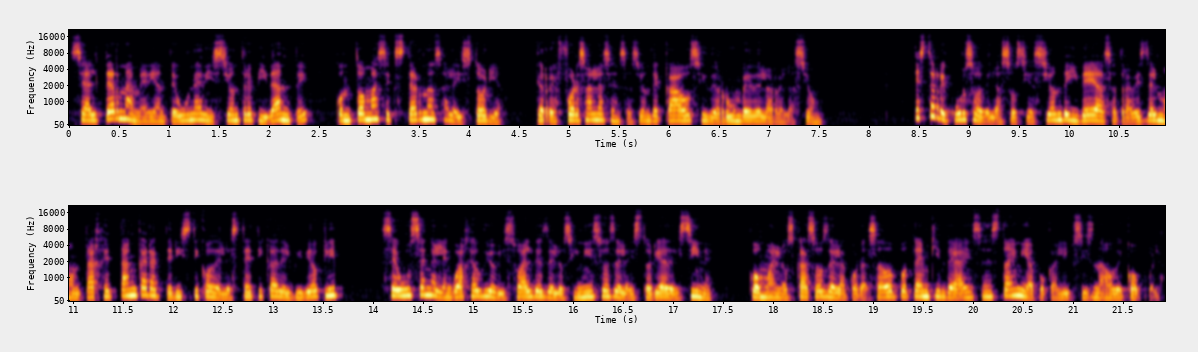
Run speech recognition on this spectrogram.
se alterna mediante una edición trepidante con tomas externas a la historia que refuerzan la sensación de caos y derrumbe de la relación. Este recurso de la asociación de ideas a través del montaje tan característico de la estética del videoclip se usa en el lenguaje audiovisual desde los inicios de la historia del cine, como en los casos del acorazado Potemkin de Eisenstein y Apocalipsis Now de Coppola.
